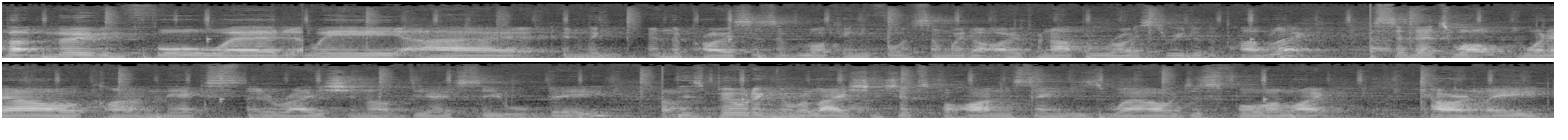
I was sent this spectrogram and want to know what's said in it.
But moving forward, we are in the in the process of looking for somewhere to open up a roastery to the public. So that's what what our kind of next iteration of DHC will be. There's building the relationships behind the scenes as well, just for like currently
